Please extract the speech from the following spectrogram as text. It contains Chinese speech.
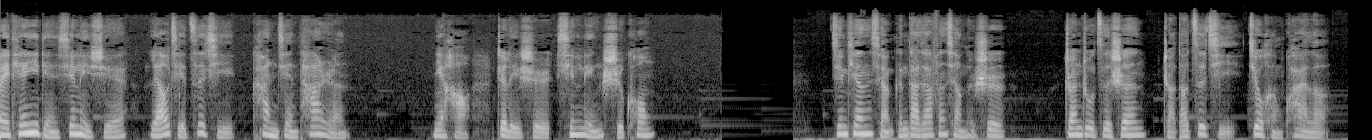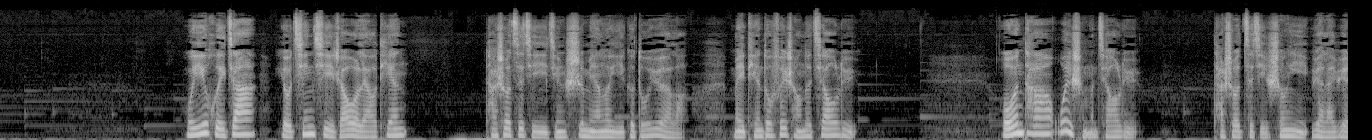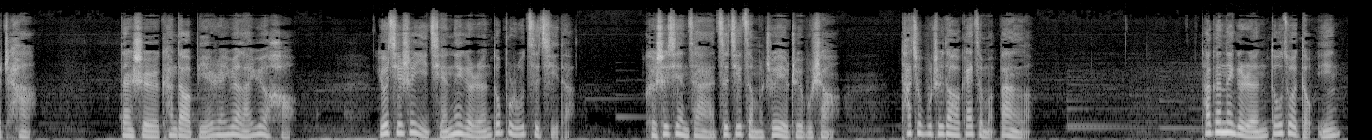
每天一点心理学，了解自己，看见他人。你好，这里是心灵时空。今天想跟大家分享的是，专注自身，找到自己就很快乐。五一回家，有亲戚找我聊天，他说自己已经失眠了一个多月了，每天都非常的焦虑。我问他为什么焦虑，他说自己生意越来越差。但是看到别人越来越好，尤其是以前那个人都不如自己的，可是现在自己怎么追也追不上，他就不知道该怎么办了。他跟那个人都做抖音，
